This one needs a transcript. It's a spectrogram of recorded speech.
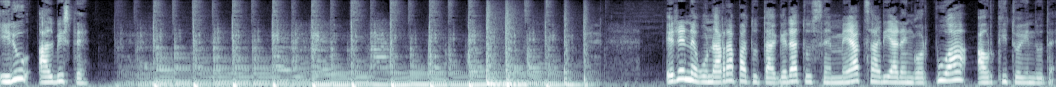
Hiru albiste. Eren egun harrapatuta geratu zen mehatzariaren gorpua aurkitu egin dute.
